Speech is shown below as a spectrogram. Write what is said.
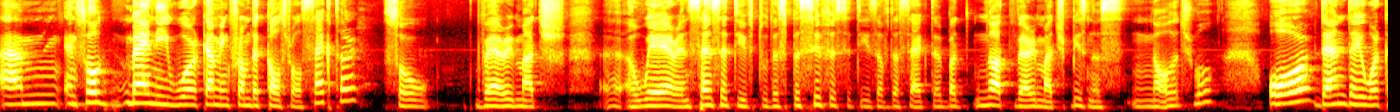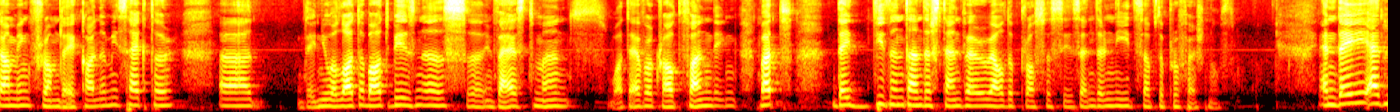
Um, and so many were coming from the cultural sector, so very much uh, aware and sensitive to the specificities of the sector, but not very much business knowledgeable or then they were coming from the economy sector. They knew a lot about business, uh, investments, whatever, crowdfunding, but they didn't understand very well the processes and the needs of the professionals. And they, had,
